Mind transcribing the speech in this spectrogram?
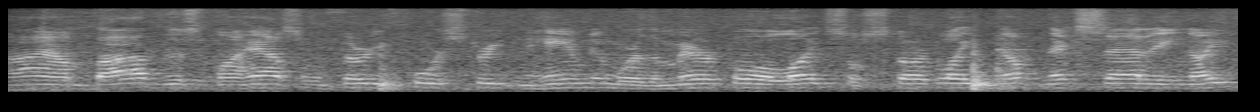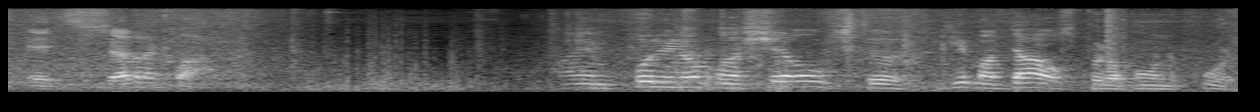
Hi, I'm Bob. This is my house on 34th Street in Hampden where the Miracle of Lights will start lighting up next Saturday night at 7 o'clock. I am putting up my shelves to get my dolls put up on the porch.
